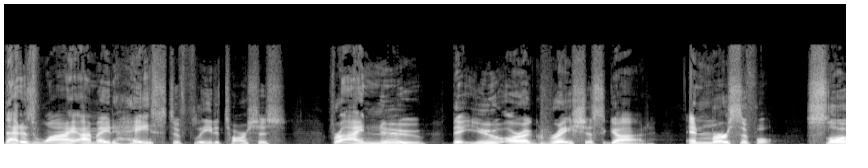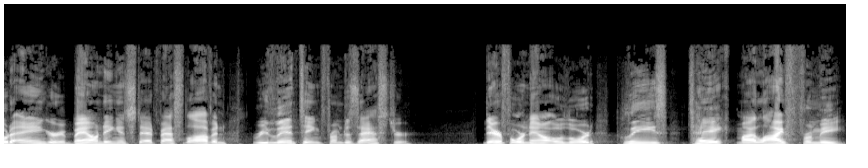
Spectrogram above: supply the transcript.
That is why I made haste to flee to Tarshish for I knew that you are a gracious God and merciful, slow to anger, abounding in steadfast love, and relenting from disaster. Therefore, now, O Lord, please take my life from me,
